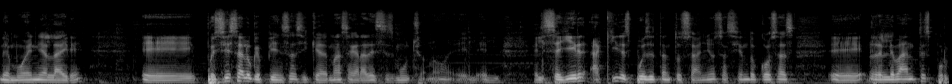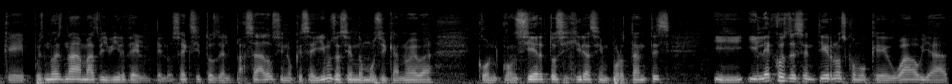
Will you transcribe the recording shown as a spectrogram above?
de Moenia al aire, eh, pues sí es algo que piensas y que además agradeces mucho, ¿no? El, el- el seguir aquí después de tantos años haciendo cosas eh, relevantes porque pues no es nada más vivir de, los éxitos del pasado, sino que seguimos haciendo música nueva con conciertos y giras importantes y, y lejos de sentirnos como que wow, ya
